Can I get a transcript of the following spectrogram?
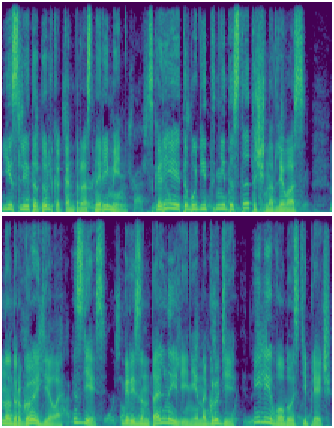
если это только контрастный ремень. Скорее, это будет недостаточно для вас. Но другое дело здесь. Горизонтальные линии на груди или в области плеч.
